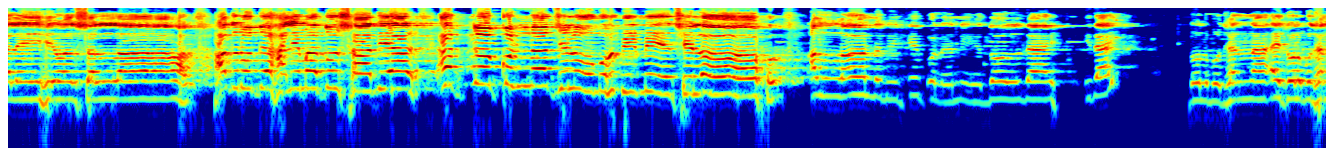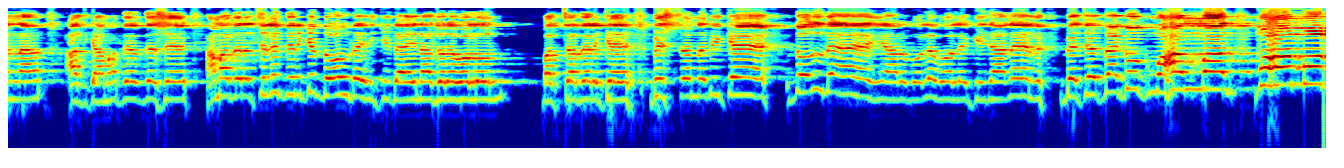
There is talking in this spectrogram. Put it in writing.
আলাইহি ছিল আল্লাহ দোল দেয়। কি দোল বুঝেন না? এই দোল বুঝেন না? আজকে আমাদের দেশে আমাদের ছেলেদেরকে দোল দেয়, কি দেয় না? জোরে বলুন। বাচ্চাদেরকে বিশ্ব নবীকে দোল দেয় আর বলে বলে কি জানেন? বেঁচে থাকুক মোহাম্মদ মোহাম্মদ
